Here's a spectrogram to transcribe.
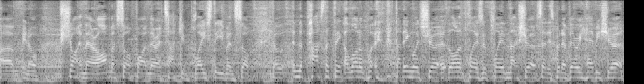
um, you know, shot in their armour so far in their attacking play, Steven. So, you know, in the past, I think a lot of that England shirt, a lot of players who've played in that shirt have said it's been a very heavy shirt.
